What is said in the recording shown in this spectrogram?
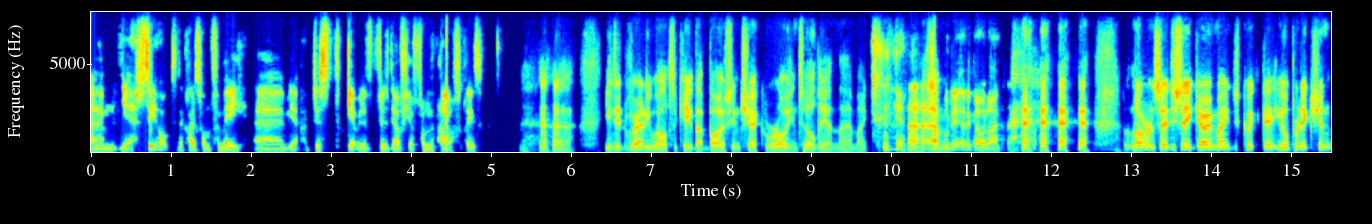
um, yeah, Seahawks in a close one for me. Uh, yeah, just get rid of Philadelphia from the playoffs, please. you did very well to keep that bias in check right until the end there, mate. yeah, fumbled um, it at the goal line. Lawrence, how do you see it going, mate? Just quick, get your prediction.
